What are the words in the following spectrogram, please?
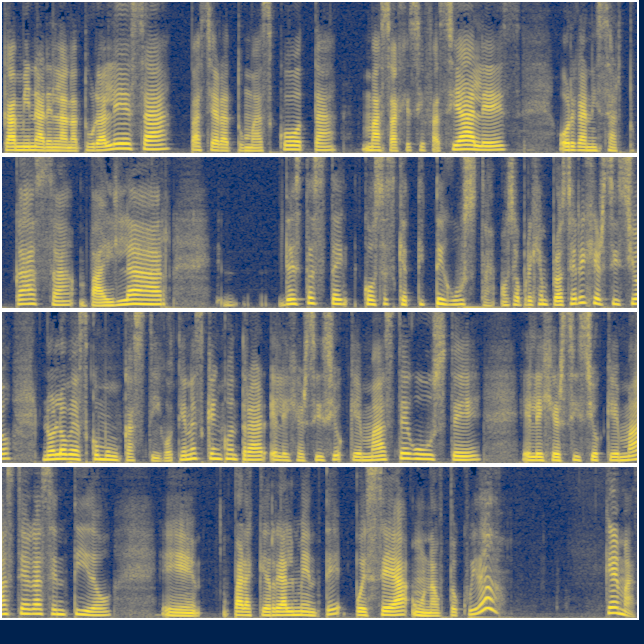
caminar en la naturaleza, pasear a tu mascota, masajes y faciales, organizar tu casa, bailar, de estas cosas que a ti te gustan. O sea, por ejemplo, hacer ejercicio no lo veas como un castigo. Tienes que encontrar el ejercicio que más te guste, el ejercicio que más te haga sentido, eh, para que realmente pues sea un autocuidado. ¿Qué más?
